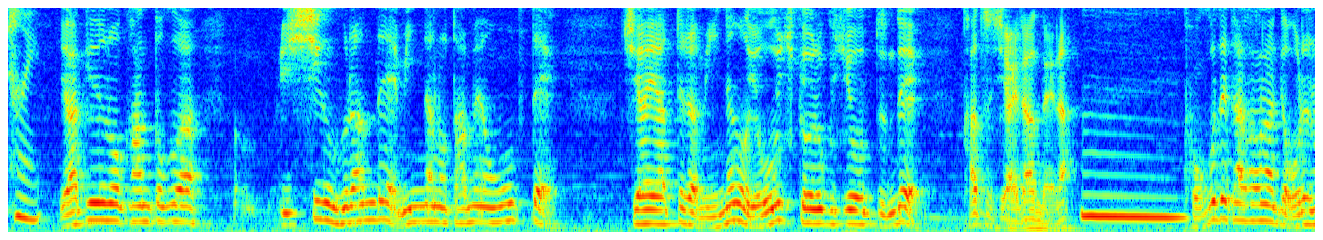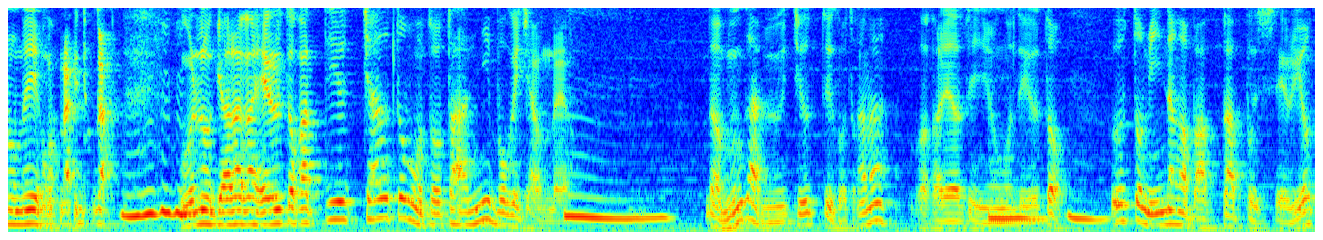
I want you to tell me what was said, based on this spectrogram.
はい。野球の監督は一心不乱でみんなのためを思って試合やってりゃみんながよし協力しようっつうんで勝つ試合なんだよな、うん。ここで勝たなきゃ俺の名誉がないとか俺のギャラが減るとかって言っちゃうともう途端にボケちゃうんだよ、うんだから無我夢中っていうことかな。分かりやすい日本語で言うと、そうするとみんながバックアップしてるよ。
